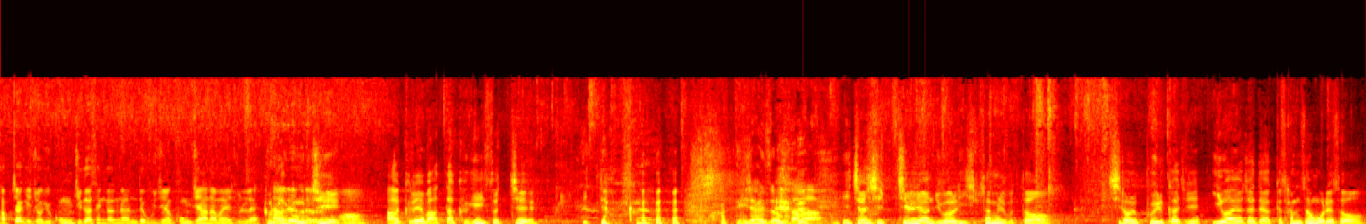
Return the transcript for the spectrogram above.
갑자기 저기 공지가 생각나는데 우진아 공지 하나만 해줄래? 아 공지. 아 그래 맞다 그게 있었지. 되게 자연스럽다. 2017년 6월 23일부터 7월 9일까지 이화여자대학교 삼성홀에서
